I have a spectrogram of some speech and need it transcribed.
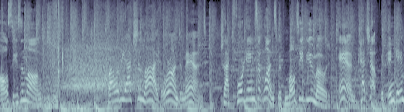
all season long. Follow the action live or on demand. Track four games at once with multi view mode and catch up with in game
